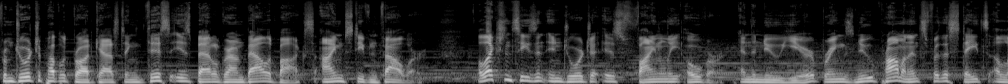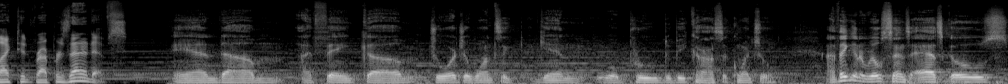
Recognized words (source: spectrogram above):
From Georgia Public Broadcasting, this is Battleground Ballot Box. I'm Stephen Fowler. Election season in Georgia is finally over, and the new year brings new prominence for the state's elected representatives. And um, I think um, Georgia, once again, will prove to be consequential. I think, in a real sense, as goes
